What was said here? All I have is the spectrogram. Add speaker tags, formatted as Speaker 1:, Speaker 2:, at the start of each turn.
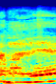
Speaker 1: Cabaret.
